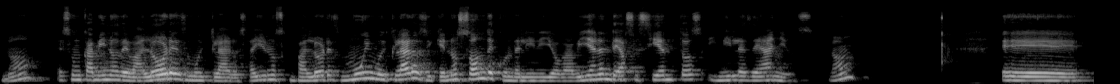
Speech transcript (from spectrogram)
¿no? Es un camino de valores muy claros. Hay unos valores muy, muy claros y que no son de Kundalini Yoga, vienen de hace cientos y miles de años, ¿no? Eh,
